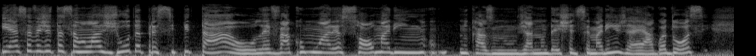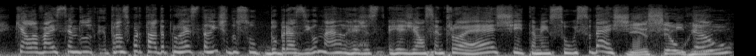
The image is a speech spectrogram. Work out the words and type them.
e essa vegetação ela ajuda a precipitar ou levar como um área sol marinho, no caso já não deixa de ser marinho, já é água doce que ela vai sendo transportada para o restante do sul do Brasil, né? Regi região centro-oeste e também sul e sudeste. E esse é o então, rio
